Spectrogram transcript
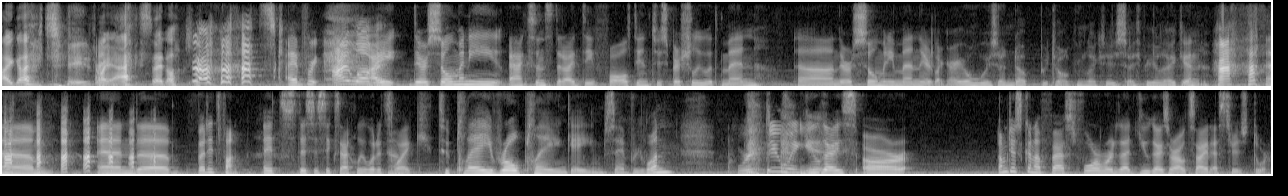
I gotta change my accent. every I love I it. there's so many accents that I default into, especially with men. Uh, and there are so many men there. Like I always end up talking like this. I feel like, and um, and uh, but it's fun. It's this is exactly what it's like to play role playing games. Everyone, We're doing you it. guys are. I'm just gonna fast forward that you guys are outside Esther's door.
